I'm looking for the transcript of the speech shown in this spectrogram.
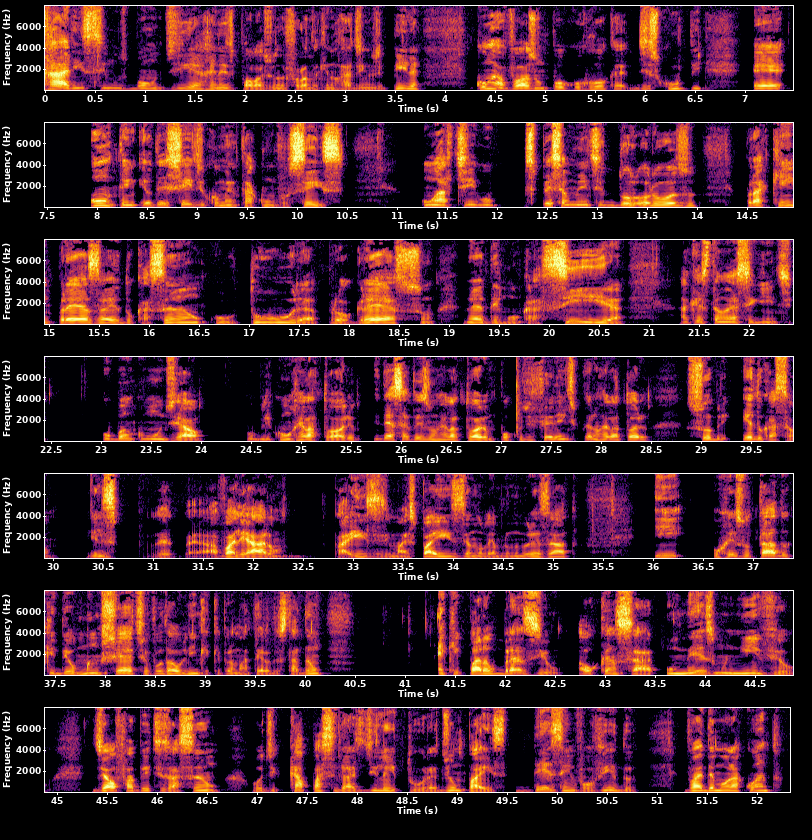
raríssimos. Bom dia, René de Paula Júnior falando aqui no Radinho de Pilha, com a voz um pouco rouca, desculpe. É, ontem eu deixei de comentar com vocês um artigo especialmente doloroso para quem preza a educação, cultura, progresso, né, democracia. A questão é a seguinte: o Banco Mundial publicou um relatório, e dessa vez um relatório um pouco diferente, porque era um relatório sobre educação. Eles é, avaliaram países e mais países, eu não lembro o número exato, e o resultado que deu manchete, eu vou dar o link aqui para a matéria do Estadão, é que para o Brasil alcançar o mesmo nível de alfabetização ou de capacidade de leitura de um país desenvolvido, vai demorar quanto?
